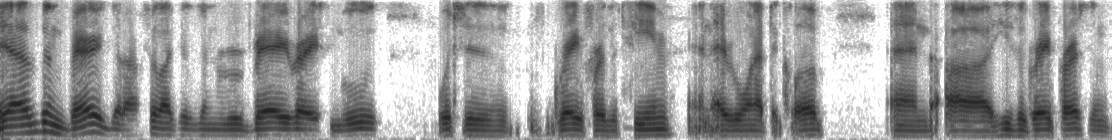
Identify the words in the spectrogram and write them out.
Yeah, it's been very good. I feel like it's been very, very smooth, which is great for the team and everyone at the club. And uh, he's a great person,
